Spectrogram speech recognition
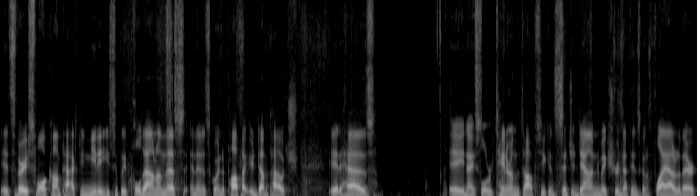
It's very small, compact. You need it, you simply pull down on this and then it's going to pop out your dump pouch. It has a nice little retainer on the top so you can cinch it down to make sure nothing's going to fly out of there.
